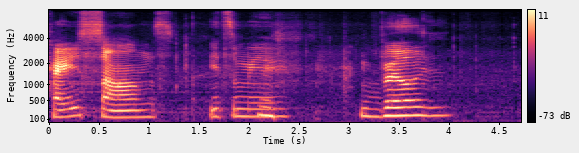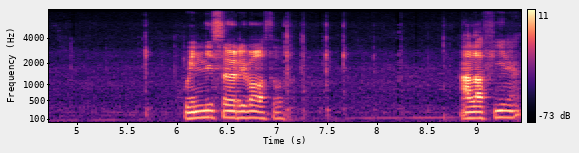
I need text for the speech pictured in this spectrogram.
Hey sons, it's me, Billy. Quindi sei arrivato. Alla fine,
